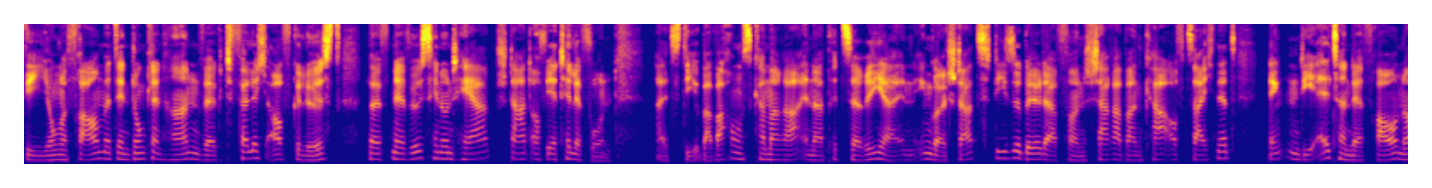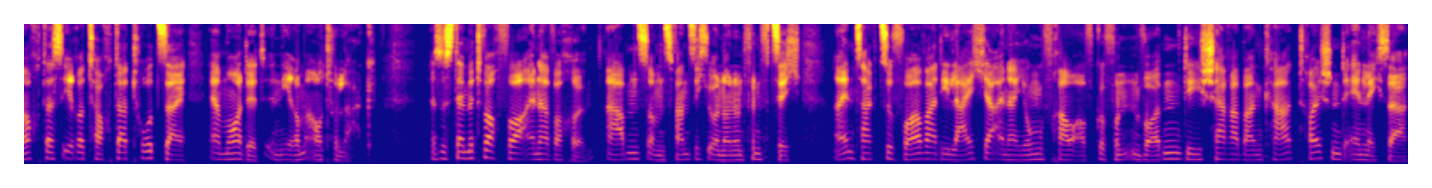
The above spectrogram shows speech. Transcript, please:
Die junge Frau mit den dunklen Haaren wirkt völlig aufgelöst, läuft nervös hin und her, starrt auf ihr Telefon. Als die Überwachungskamera einer Pizzeria in Ingolstadt diese Bilder von Sharaban K. aufzeichnet, denken die Eltern der Frau noch, dass ihre Tochter tot sei, ermordet in ihrem Auto lag. Es ist der Mittwoch vor einer Woche, abends um 20.59 Uhr. Einen Tag zuvor war die Leiche einer jungen Frau aufgefunden worden, die Sharaban K. täuschend ähnlich sah.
